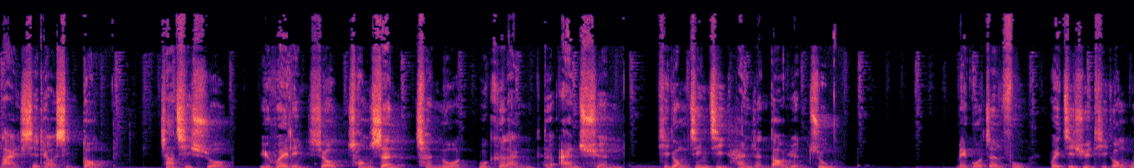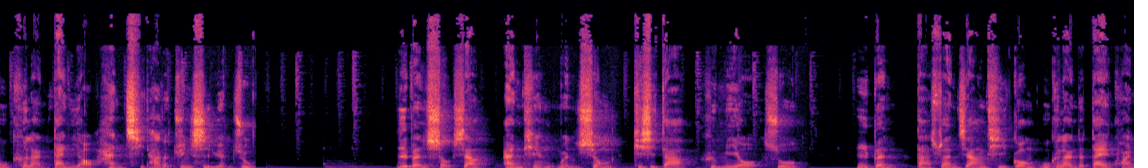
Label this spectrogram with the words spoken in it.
来协调行动。沙奇说，与会领袖重申承诺乌克兰的安全，提供经济和人道援助。美国政府会继续提供乌克兰弹药和其他的军事援助。日本首相岸田文雄 Kishida Fumio 说。日本打算将提供乌克兰的贷款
